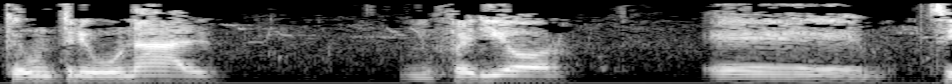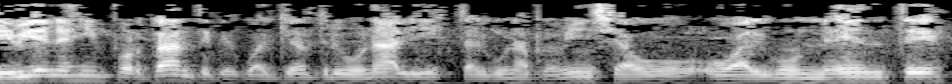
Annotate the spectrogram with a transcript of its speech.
que un tribunal inferior, eh, si bien es importante que cualquier tribunal inste alguna provincia o, algún ente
